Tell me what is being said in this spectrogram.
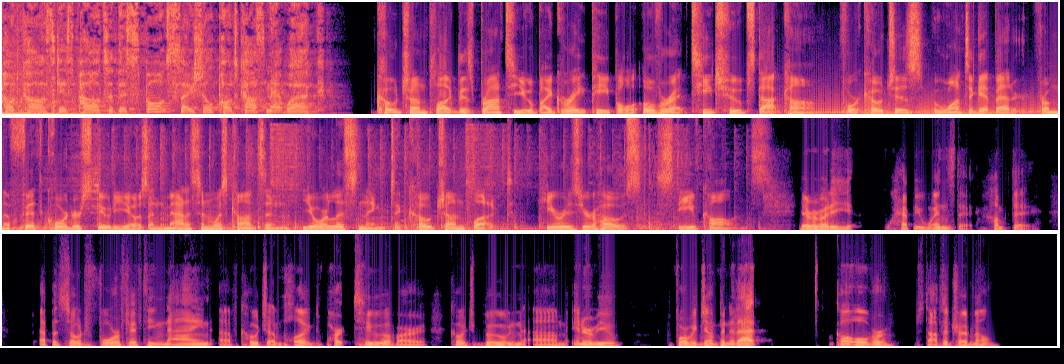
podcast is part of the Sports Social Podcast Network. Coach Unplugged is brought to you by great people over at teachhoops.com for coaches who want to get better. From the fifth quarter studios in Madison, Wisconsin, you're listening to Coach Unplugged. Here is your host, Steve Collins. Hey, everybody. Happy Wednesday, hump day. Episode 459 of Coach Unplugged, part two of our Coach Boone um, interview. Before we jump into that, go over, stop the treadmill,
